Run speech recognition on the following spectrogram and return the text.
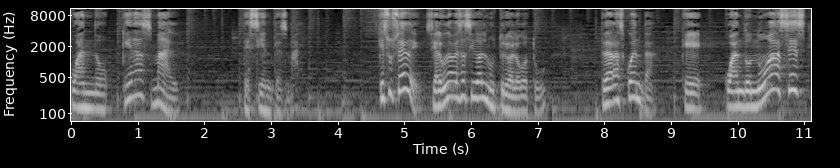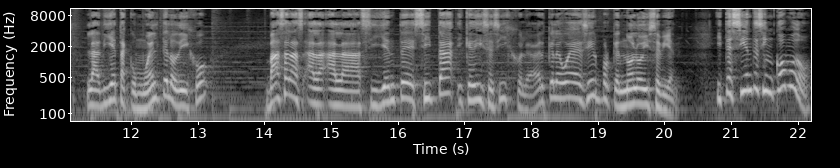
cuando quedas mal, te sientes mal. ¿Qué sucede? Si alguna vez has ido al nutriólogo tú, te darás cuenta que cuando no haces la dieta como él te lo dijo, vas a, a, la, siguiente cita y que dices, híjole, a ver qué le voy a decir porque no lo hice bien. Y te sientes incómodo.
